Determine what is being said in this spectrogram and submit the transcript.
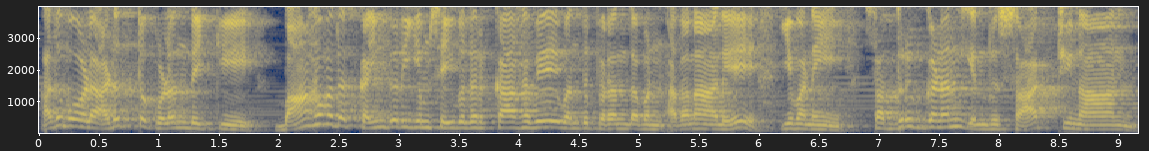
அதுபோல அடுத்த குழந்தைக்கு பாகவத கைங்கரியம் செய்வதற்காகவே வந்து பிறந்தவன். அதனாலே இவனை சத்ருகணன் என்று சாற்றினான்.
